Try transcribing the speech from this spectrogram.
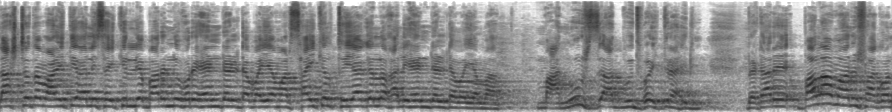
লাস্টে তো বাড়িতে খালি সাইকেল নিয়ে বারণ পরে হ্যান্ডেলটা ভাই আমার, সাইকেল থইয়া গেল খালি হ্যান্ডেলটা ভাই আমার। মানুষ জাত বুধ হইতে রাইলি বেটারে, বালা মানুষ আগর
